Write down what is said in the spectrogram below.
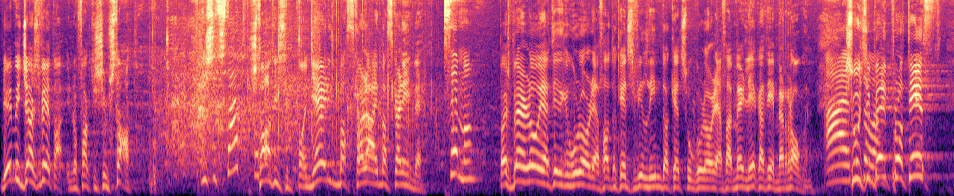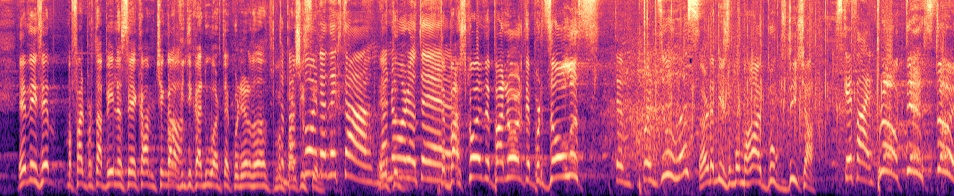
Ne jemi gjashtë veta, në fakt ishim shtatë. Ishit shtatë? Shtatë ishim, po njëri maskara i maskarenjve. Pse më? Po është bërë roje atje tek kurorja, tha do ketë zhvillim, do ketë kurorja, tha merr lekë atje, merr rrogën. Kështu që bëj protestë. Edhe i them, më fal për tabelën se e kam që nga po. viti kaluar te kulerëdha të Të bashkohen edhe këta banorët e Të bashkohen edhe banorët e Përxollës. Të Përxollës. Ore mirë se po më hahet bukë vdiqa. S'ke faj. Protestoj!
